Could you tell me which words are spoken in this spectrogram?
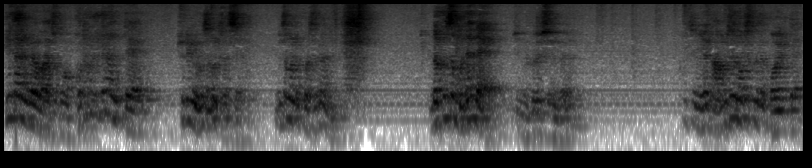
기타를 배워가지고 고등학교 1학년 때 주님이 음성을 들었어요. 음성을 듣고서는 너 그래서 뭐 될래? 주님이 그러시는 거예요. 그래서 얘가 아무 생각 없었거든 보일 때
